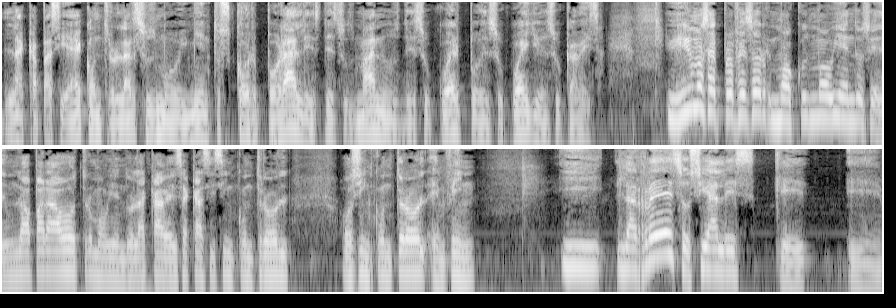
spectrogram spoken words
la capacidad de controlar sus movimientos corporales, de sus manos, de su cuerpo, de su cuello, de su cabeza. Y vivimos al profesor Mocus moviéndose de un lado para otro, moviendo la cabeza casi sin control o sin control, en fin. Y las redes sociales que eh,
